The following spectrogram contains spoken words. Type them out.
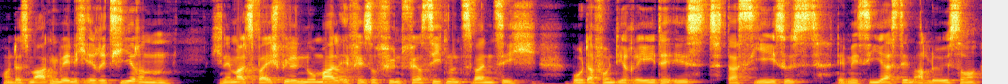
und das mag ein wenig irritieren. Ich nehme als Beispiel nur mal Epheser 5, Vers 27, wo davon die Rede ist, dass Jesus, dem Messias, dem Erlöser,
